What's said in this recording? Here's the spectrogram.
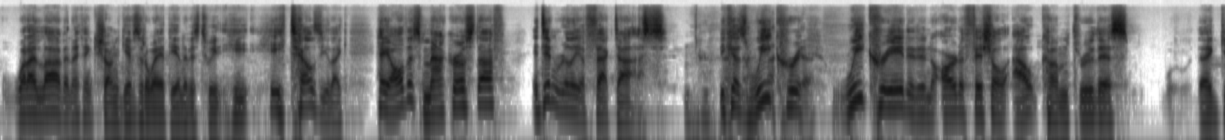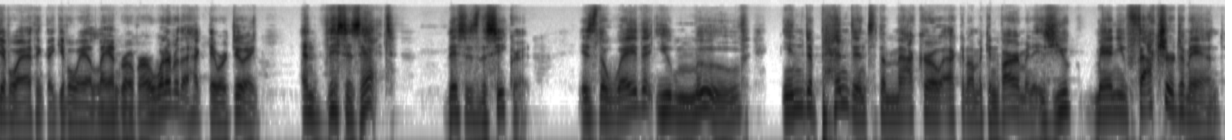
what I love, and I think Sean gives it away at the end of his tweet. He he tells you like, hey, all this macro stuff, it didn't really affect us because we cre- yeah. we created an artificial outcome through this the giveaway. I think they give away a Land Rover or whatever the heck they were doing. And this is it. This is the secret is the way that you move independent the macroeconomic environment is you manufacture demand.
